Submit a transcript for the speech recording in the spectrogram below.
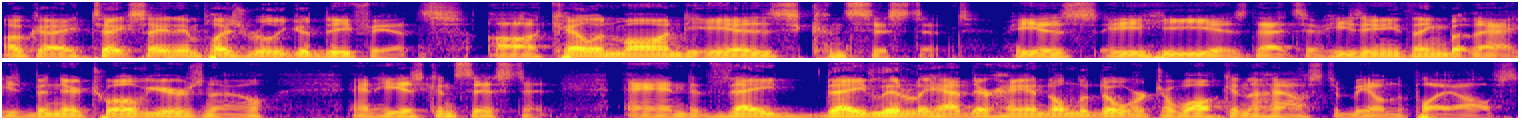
Okay, Texas A&M plays really good defense. Uh, Kellen Mond is consistent. He is he he is that's if he's anything but that. He's been there 12 years now, and he is consistent. And they they literally had their hand on the door to walk in the house to be on the playoffs.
